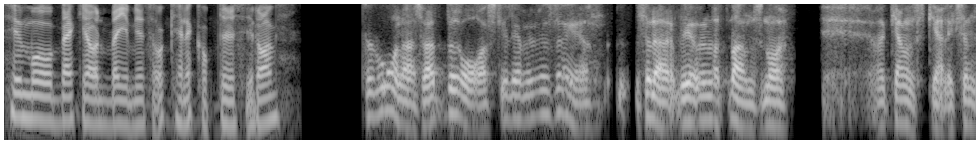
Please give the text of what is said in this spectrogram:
Hur mår Backyard Babies och Helicopters idag? Förvånansvärt bra skulle jag vilja säga. Sådär, vi har varit band som har eh, varit ganska liksom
